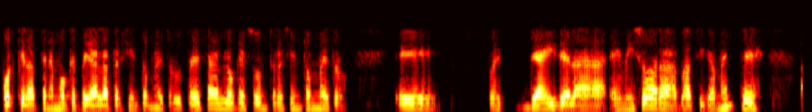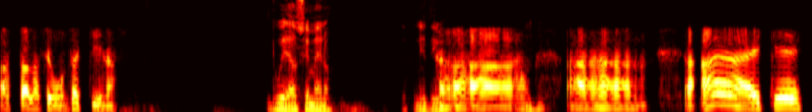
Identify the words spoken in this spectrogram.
¿por qué la tenemos que pegar a 300 metros? ¿Ustedes saben lo que son 300 metros? Eh, pues de ahí de la emisora, básicamente hasta la segunda esquina. Cuidado si menos. Definitivo. Ah, Ujú. ah, ah, es que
